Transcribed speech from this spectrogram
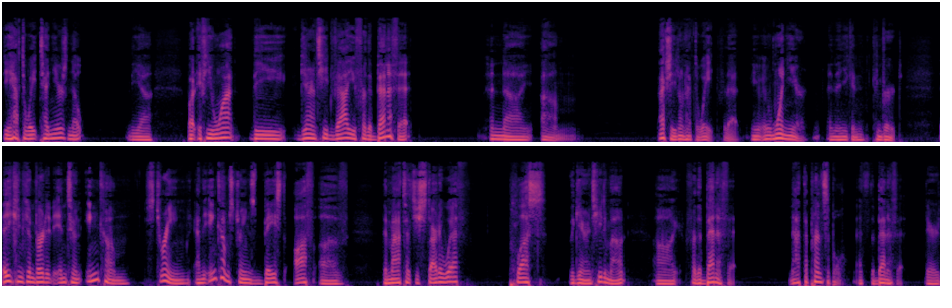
Do you have to wait 10 years? Nope. The, uh, but if you want the guaranteed value for the benefit, and, uh, um, Actually, you don't have to wait for that. You, one year, and then you can convert. Then you can convert it into an income stream, and the income stream is based off of the amount that you started with plus the guaranteed amount uh, for the benefit, not the principal. That's the benefit. They're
